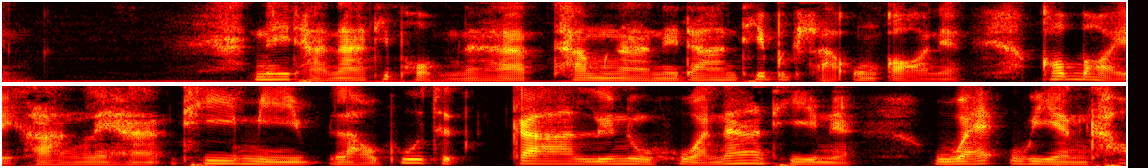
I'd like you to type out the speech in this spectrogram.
ง ในฐานะที่ผมนะครับทำงานในด้านที่ปรึกษาองค์กรเนี่ยก็บ่อยครั้งเลยฮะ ที่มีเหล่าผู้จัดการหรือหนูหัวหน้าทีมเนี่ยแวะเวียนเข้า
